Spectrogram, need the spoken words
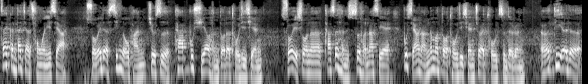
再跟大家重温一下，所谓的新楼盘就是它不需要很多的投机钱，所以说呢，它是很适合那些不想要拿那么多投机钱出来投资的人。而第二的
